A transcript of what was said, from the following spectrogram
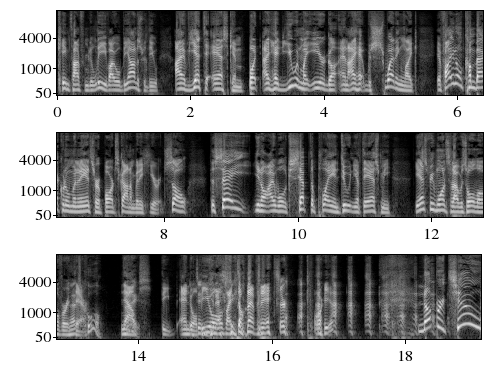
came time for me to leave, I will be honest with you, I have yet to ask him, but I had you in my ear go- and I had, was sweating like, if I don't come back with him with an answer at Bart Scott, I'm going to hear it. So to say, you know, I will accept the play and do it, and you have to ask me, you asked me once and I was all over it That's there. cool. Now, Nice. the end all be all is I don't have an answer for you. Number two,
